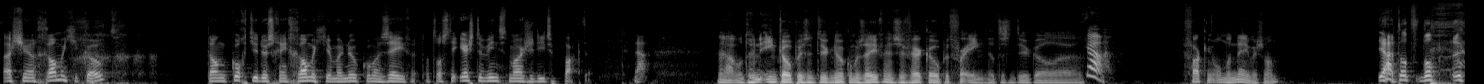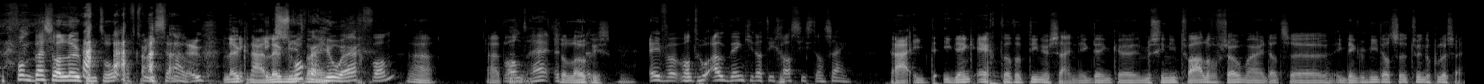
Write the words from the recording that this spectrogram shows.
Als je een grammetje koopt, dan kocht je dus geen grammetje, maar 0,7. Dat was de eerste winstmarge die ze pakten. Nou, ja, want hun inkoop is natuurlijk 0,7 en ze verkopen het voor 1. Dat is natuurlijk wel... Uh, ja. Fucking ondernemers, man. Ja, dat, dat ik vond best wel leuk om te horen. Of tenminste, nou, leuk. Leuk, nou, ik, leuk ik schrok niet, maar... er heel erg van. Ja, ja het want, is, hè, zo logisch. Het, even, want hoe oud denk je dat die gasties dan zijn? Ja, ik, ik denk echt dat het tieners zijn. Ik denk uh, misschien niet 12 of zo, maar dat ze... Ik denk ook niet dat ze 20 plus zijn.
